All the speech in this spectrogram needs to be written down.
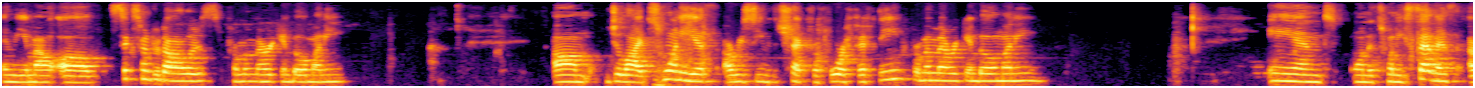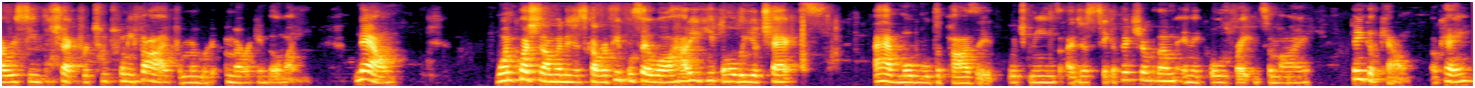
in the amount of $600 from American Bill Money. Um, July 20th, I received a check for 450 from American Bill Money. And on the 27th, I received a check for 225 from American Bill Money. Now, one question I'm going to just cover. People say, well, how do you keep hold of your checks? I have mobile deposit, which means I just take a picture of them and it goes right into my bank account. Okay.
